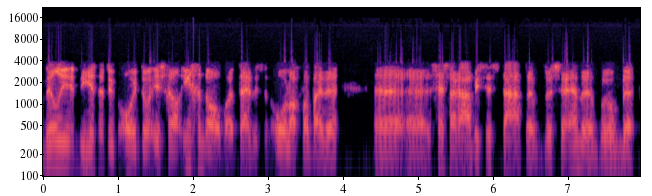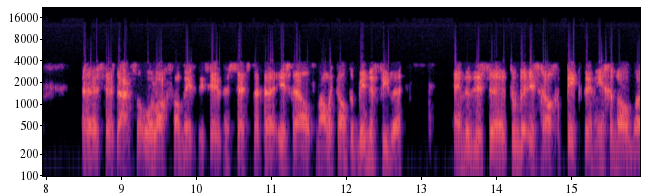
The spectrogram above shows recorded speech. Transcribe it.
Wil je, die is natuurlijk ooit door Israël ingenomen tijdens een oorlog waarbij de zes Arabische staten, dus de beroemde Zesdaagse Oorlog van 1967, Israël van alle kanten binnenvielen. En dat is toen door Israël gepikt en ingenomen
